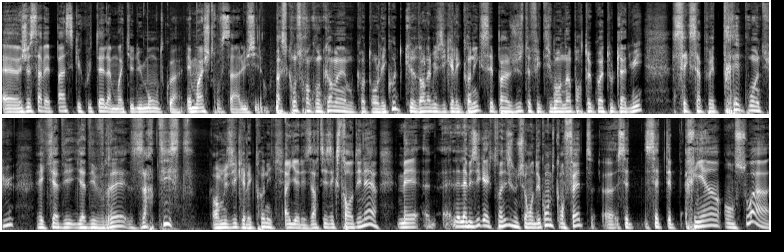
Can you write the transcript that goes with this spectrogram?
euh, je savais pas ce qu'écoutait la moitié du monde, quoi. Et moi, je trouve ça hallucinant. Parce qu'on se rend compte quand même, quand on l'écoute, que dans la musique électronique, c'est pas juste effectivement n'importe quoi toute la nuit. C'est que ça peut être très pointu et qu'il y a des, vrais artistes en musique électronique. Ah, Il y a des artistes extraordinaires, mais euh, la musique électronique, je me suis rendu compte qu'en fait, euh, c'était rien en soi.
